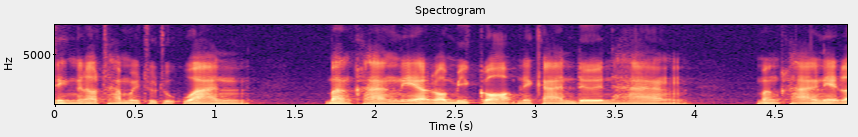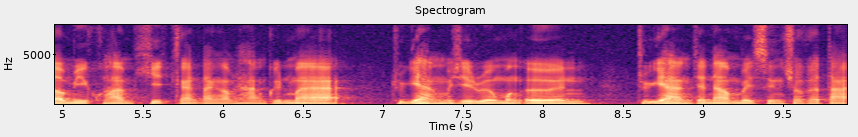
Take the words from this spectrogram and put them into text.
สิ่งที่เราทำในทุกๆวัน บางครั้งเนี่ยเรามีกรอบในการเดินทาง บางครั้งเนี่ยเรามีความคิดการตั้งคำถามขึ้นมา ทุกอย่างไม่ใช่เรื่องบังเอิญ ทุกอย่างจะนำไปซึ่งโชคชะตา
